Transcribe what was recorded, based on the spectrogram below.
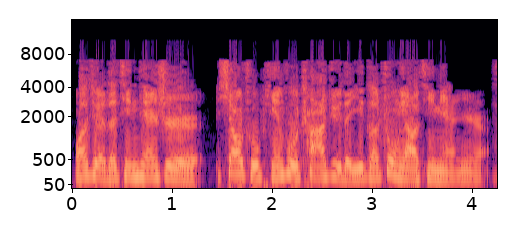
我觉得今天是消除贫富差距的一个重要纪念日。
